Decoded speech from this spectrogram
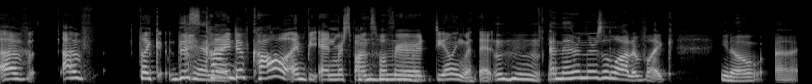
of of like this Panic. kind of call and be and responsible for dealing with it. hmm And then there's a lot of like, you know, uh,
